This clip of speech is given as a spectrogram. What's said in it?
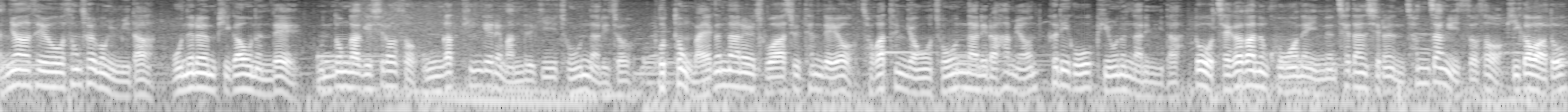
안녕하세요 성철봉입니다. 오늘은 비가 오는데 운동 가기 싫어서 온갖 핑계를 만들기 좋은 날이죠. 보통 맑은 날을 좋아하실 텐데요. 저 같은 경우 좋은 날이라 하면 흐리고 비 오는 날입니다. 또 제가 가는 공원에 있는 체단실은 천장이 있어서 비가 와도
